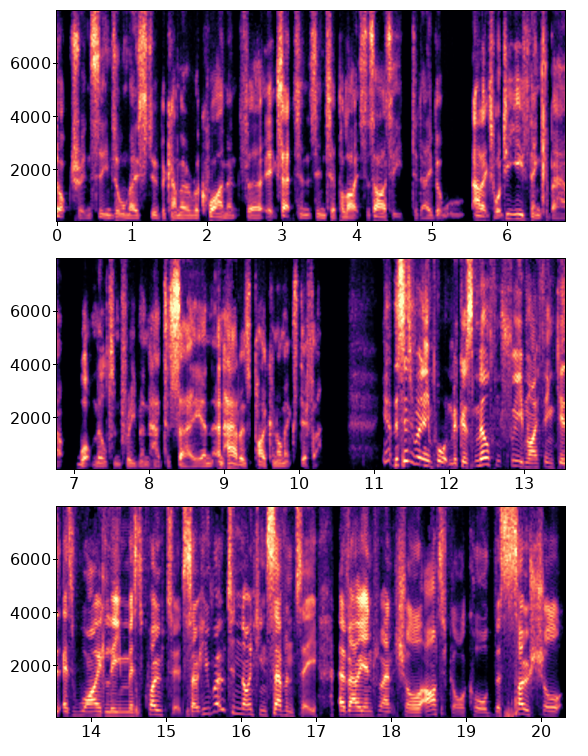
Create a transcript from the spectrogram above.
doctrine seems almost to have become a requirement for acceptance into polite society today. But Alex, what do you think about what Milton Friedman had to say, and, and how does Pieconomics differ? Yeah, this is really important because Milton Friedman, I think, is, widely misquoted. So he wrote in 1970 a very influential article called The Social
